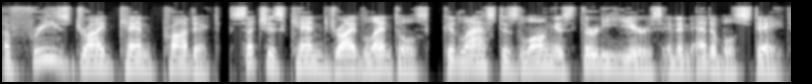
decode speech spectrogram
A freeze-dried canned product, such as canned dried lentils, could last as long as 30 years in an edible state.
